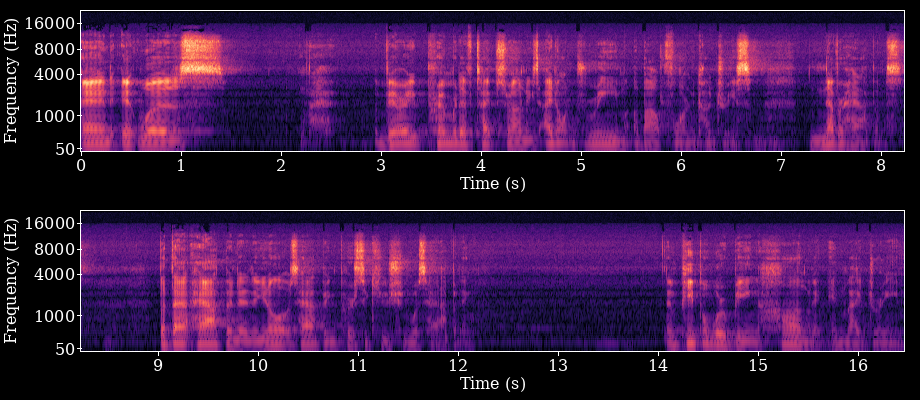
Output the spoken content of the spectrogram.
And it was very primitive type surroundings. I don't dream about foreign countries, never happens. But that happened, and you know what was happening? Persecution was happening. And people were being hung in my dream.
